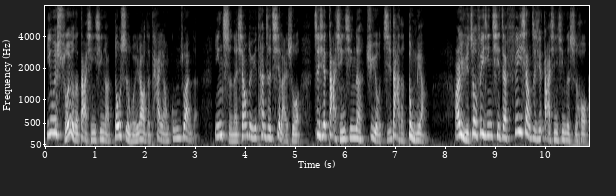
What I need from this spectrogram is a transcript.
因为所有的大行星啊都是围绕着太阳公转的，因此呢，相对于探测器来说，这些大行星呢具有极大的动量。而宇宙飞行器在飞向这些大行星的时候，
